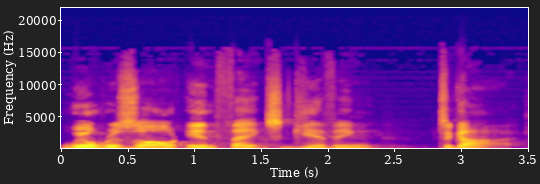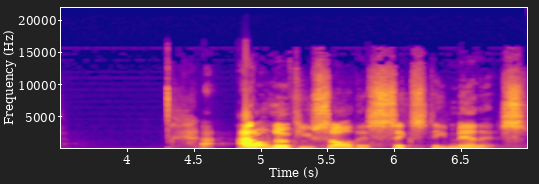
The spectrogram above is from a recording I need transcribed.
will result in thanksgiving to God. I don't know if you saw this 60 Minutes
